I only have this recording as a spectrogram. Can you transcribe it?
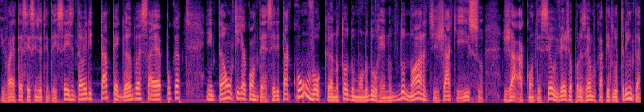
e vai até 686, então ele está pegando essa época. Então o que, que acontece? Ele está convocando todo mundo do reino do norte, já que isso já aconteceu. Veja, por exemplo, capítulo 30,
